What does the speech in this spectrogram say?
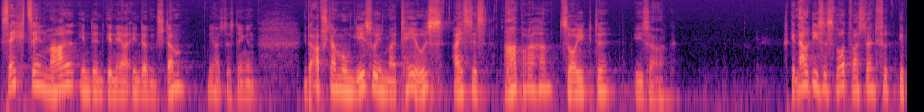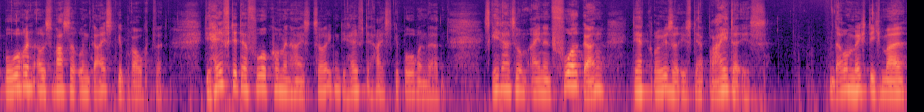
16 Mal in, den, in dem Stamm, wie heißt das Ding, in der Abstammung Jesu in Matthäus heißt es, Abraham zeugte Isaak. Genau dieses Wort, was dann für geboren aus Wasser und Geist gebraucht wird. Die Hälfte der Vorkommen heißt Zeugen, die Hälfte heißt geboren werden. Es geht also um einen Vorgang, der größer ist, der breiter ist. Und darum möchte ich mal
